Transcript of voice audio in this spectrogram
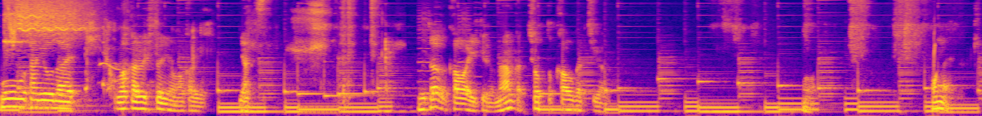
もう作業台。分かる人には分かるやつ。歌が可愛いけど、なんかちょっと顔が違う。もうこんなんやったっ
